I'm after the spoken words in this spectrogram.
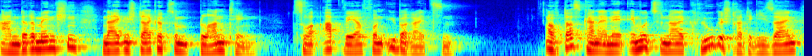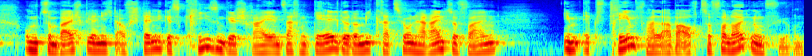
Andere Menschen neigen stärker zum Blunting, zur Abwehr von Überreizen. Auch das kann eine emotional kluge Strategie sein, um zum Beispiel nicht auf ständiges Krisengeschrei in Sachen Geld oder Migration hereinzufallen, im Extremfall aber auch zur Verleugnung führen.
